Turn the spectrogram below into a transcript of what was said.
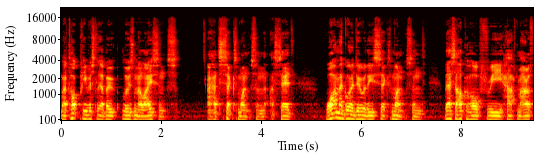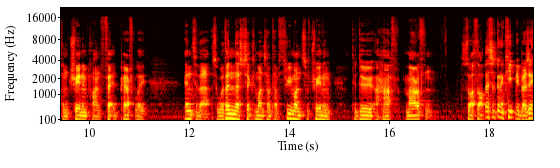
When I talked previously about losing my license, I had six months, and I said, What am I going to do with these six months? And this alcohol free half marathon training plan fitted perfectly into that. So within this six months, I would have three months of training to do a half marathon. So I thought, this is going to keep me busy.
